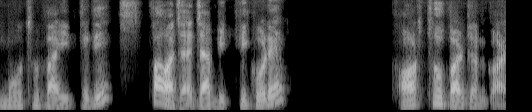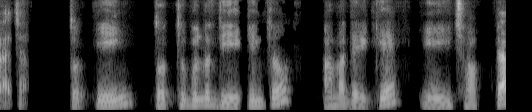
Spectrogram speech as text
মধু পাই ইত্যাদি পাওয়া যায়, যা বিক্রি করে অর্থ উপার্জন করা যায়। তো এই তথ্যগুলো দিয়ে কিন্তু আমাদেরকে এই ছকটা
